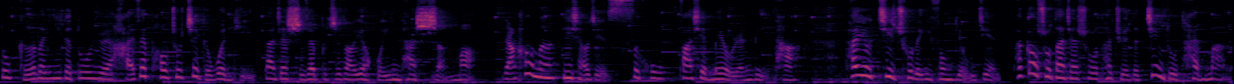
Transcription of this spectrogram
都隔了一个多月，还在抛出这个问题，大家实在不知道要回应她什么。然后呢，D 小姐似乎发现没有人理她。他又寄出了一封邮件，他告诉大家说，他觉得进度太慢了，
